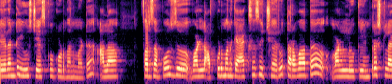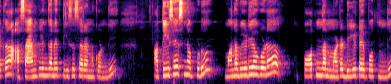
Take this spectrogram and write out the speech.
లేదంటే యూస్ చేసుకోకూడదు అనమాట అలా ఫర్ సపోజ్ వాళ్ళు అప్పుడు మనకి యాక్సెస్ ఇచ్చారు తర్వాత వాళ్ళకి ఇంట్రెస్ట్ లేక ఆ శాంప్లింగ్ అనేది తీసేశారనుకోండి ఆ తీసేసినప్పుడు మన వీడియో కూడా పోతుందన్నమాట డిలీట్ అయిపోతుంది.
